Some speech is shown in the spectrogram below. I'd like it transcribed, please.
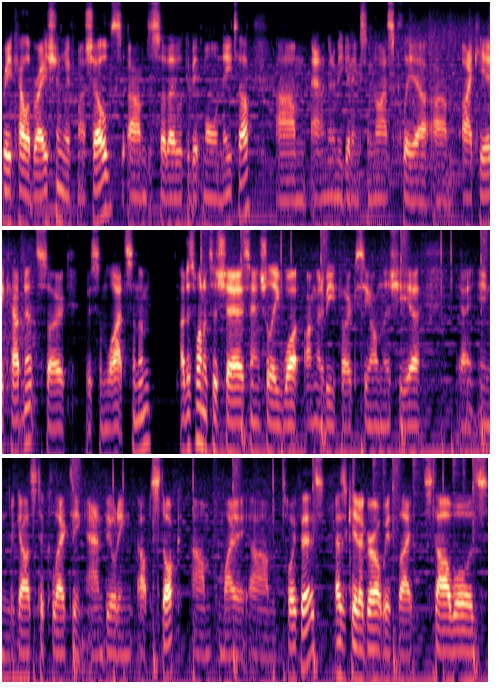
recalibration with my shelves um, just so they look a bit more neater um, and I'm going to be getting some nice clear um, IKEA cabinets so with some lights in them. I just wanted to share essentially what I'm going to be focusing on this year uh, in regards to collecting and building up stock um, for my um, toy fairs. As a kid I grew up with like Star Wars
